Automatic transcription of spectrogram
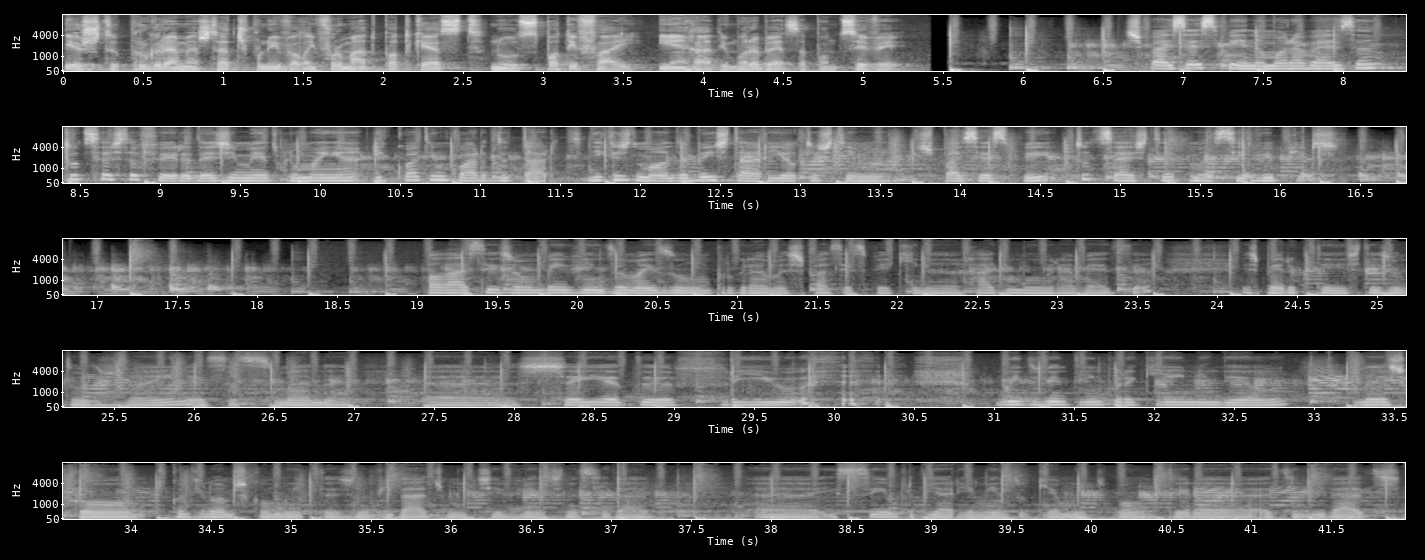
Este programa está disponível em formato podcast no Spotify e em radiomorabeza.cv. Espaço SP na Morabeza, tudo sexta-feira, 10 e meia pela manhã e 4 e quarto da tarde. Dicas de moda, bem-estar e autoestima. Espaço SP, tudo sexta, na Silvia Pires. Olá, sejam bem-vindos a mais um programa Espaço SP aqui na Rádio Morabeza. Espero que estejam todos bem nessa semana uh, cheia de frio, muito ventinho por aqui em Mindelo, mas com, continuamos com muitas novidades, muitos eventos na cidade uh, e sempre diariamente, o que é muito bom ter uh, atividades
